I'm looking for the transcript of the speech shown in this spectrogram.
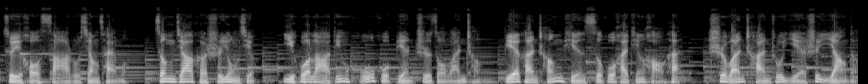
最后撒入香菜末，增加可食用性。一锅辣丁糊糊便制作完成。别看成品似乎还挺好看，吃完产出也是一样的，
